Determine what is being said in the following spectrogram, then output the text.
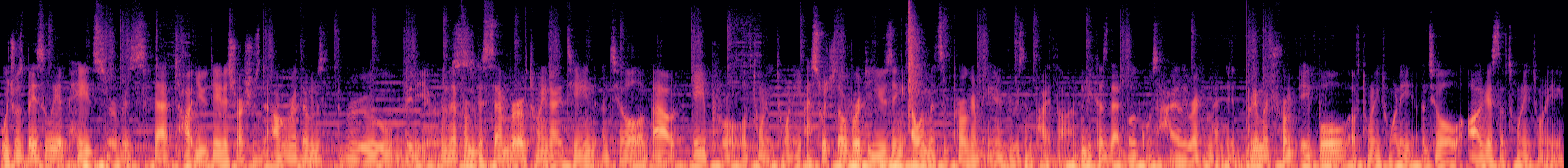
which was basically a paid service that taught you data structures and algorithms through videos. And then from December of 2019 until about April of 2020, I switched over to using Elements of Programming Interviews in Python because that book was highly recommended. Pretty much from April of 2020 until August of 2020,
